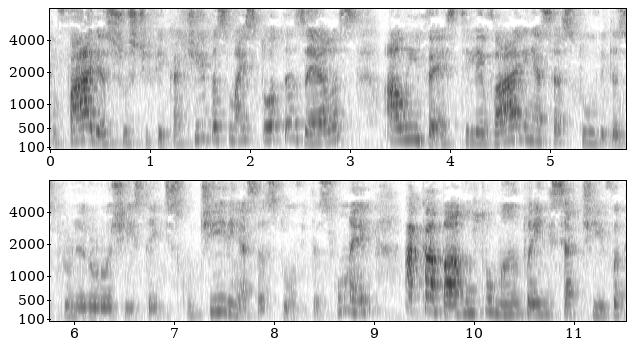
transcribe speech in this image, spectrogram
por várias justificativas, mas todas elas, ao invés de levarem essas dúvidas para o neurologista e discutirem essas dúvidas com ele, acabavam tomando a iniciativa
